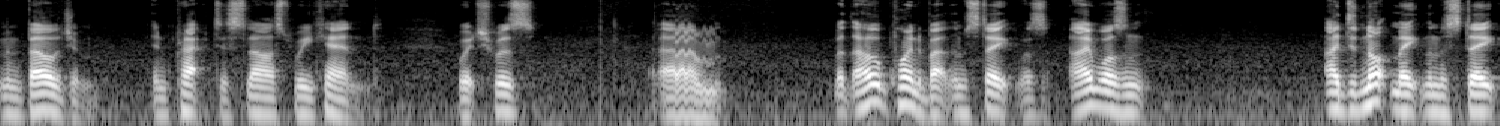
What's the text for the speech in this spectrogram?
in Belgium in practice last weekend, which was. Um, but the whole point about the mistake was I wasn't. I did not make the mistake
